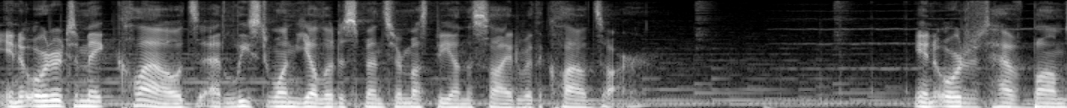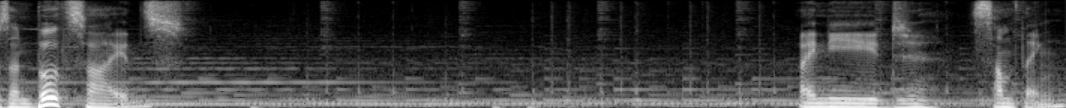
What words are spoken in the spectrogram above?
In order to make clouds, at least one yellow dispenser must be on the side where the clouds are. In order to have bombs on both sides, I need something.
